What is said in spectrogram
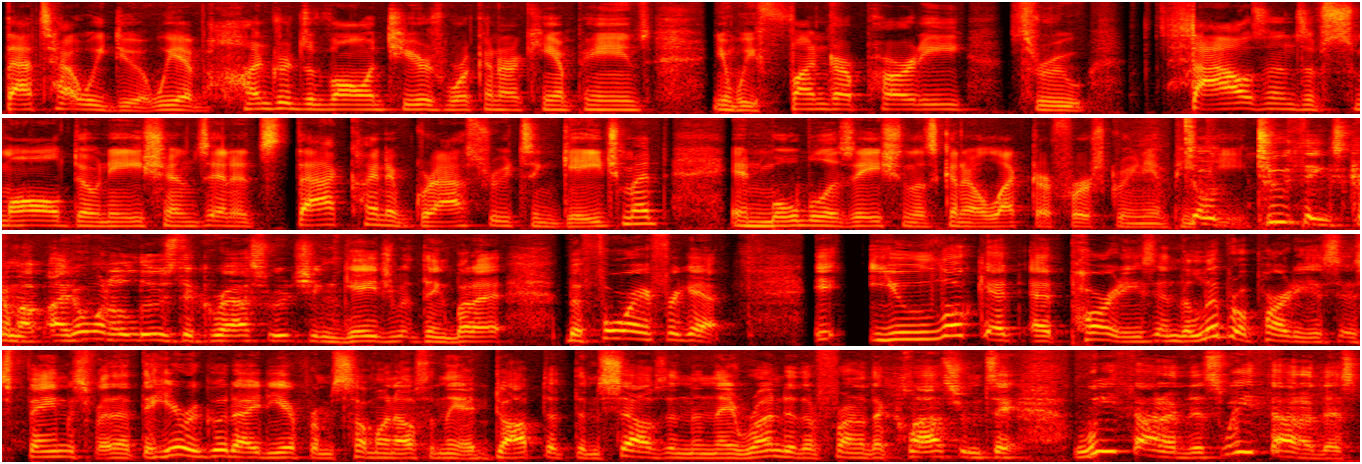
That's how we do it. We have hundreds of volunteers working on our campaigns. You know, we fund our party through thousands of small donations, and it's that kind of grassroots engagement and mobilization that's going to elect our first Green MPP. So two things come up. I don't want to lose the grassroots engagement thing, but I, before I forget, it, you look at, at parties, and the Liberal Party is, is famous for that. They hear a good idea from someone else and they adopt it themselves, and then they run to the front of the classroom and say, we thought of this, we thought of this.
